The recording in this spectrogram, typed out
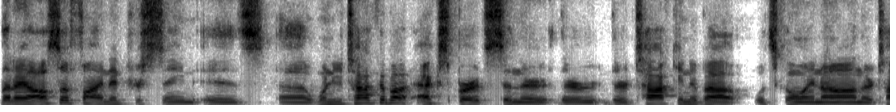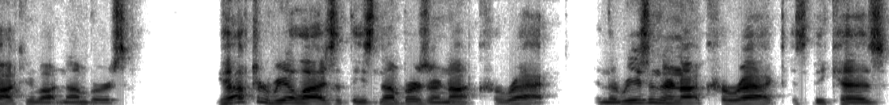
that I also find interesting is uh, when you talk about experts and they're, they're, they're talking about what's going on, they're talking about numbers, you have to realize that these numbers are not correct and the reason they're not correct is because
